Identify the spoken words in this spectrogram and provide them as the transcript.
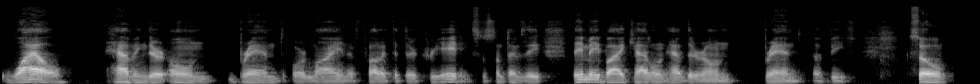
while having their own brand or line of product that they're creating. So sometimes they they may buy cattle and have their own brand of beef. So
